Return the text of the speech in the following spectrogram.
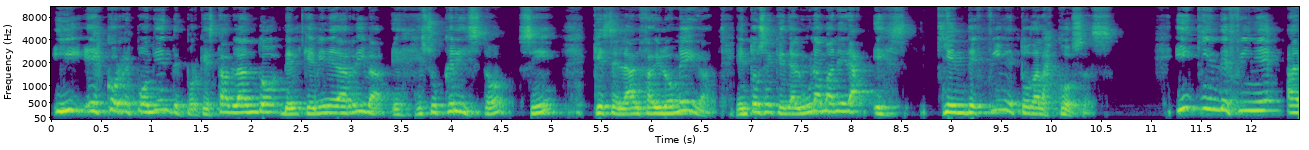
y es correspondiente porque está hablando del que viene de arriba, es Jesucristo, ¿sí? Que es el alfa y el omega. Entonces que de alguna manera es quien define todas las cosas y quien define a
